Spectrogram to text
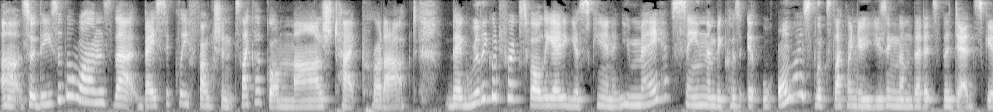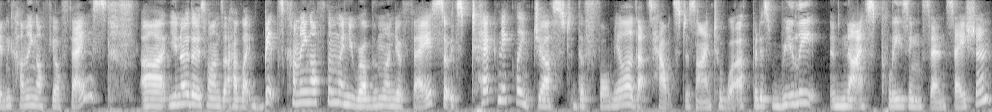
Uh, so these are the ones that basically function, it's like a gommage type product. They're really good for exfoliating your skin, and you may have seen them because it almost looks like when you're using them that it's the dead skin coming off your face. Uh, you know, those ones that have like bits coming off them when you rub them on your face. So it's technically just the formula, that's how it's designed to work, but it's really a nice, pleasing sensation.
